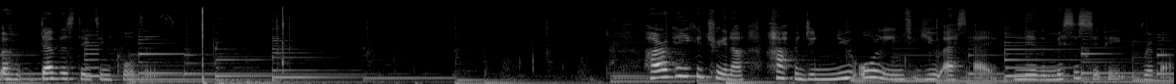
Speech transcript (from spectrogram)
um, devastating causes. Hurricane Katrina happened in New Orleans, USA, near the Mississippi River.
